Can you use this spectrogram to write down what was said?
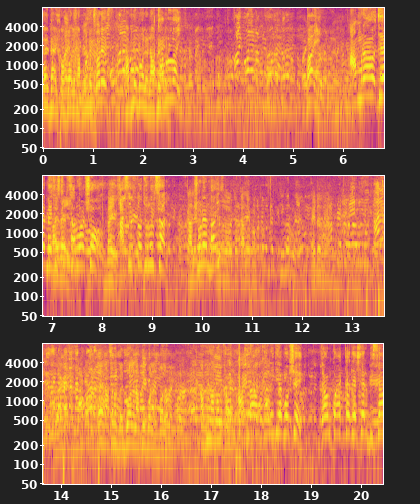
এই ভাই কব বলেন আপনি সরেশ আপনি বলেন আপনি ভাই ভাই আমরা যে ম্যাজিস্ট্রেট সারোয়ার সহ আসিফ নজরুল স্যার শুনেন ভাই। হাসানাত ভাই বলেন আপনি বলেন বলেন। আপনি না বলে আমরা ওখানে গিয়ে বসে যেমন কয়েকটা দেশের ভিসা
